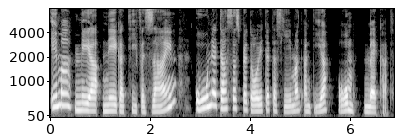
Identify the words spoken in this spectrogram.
immer mehr Negatives sein, ohne dass das bedeutet, dass jemand an dir rummeckert.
